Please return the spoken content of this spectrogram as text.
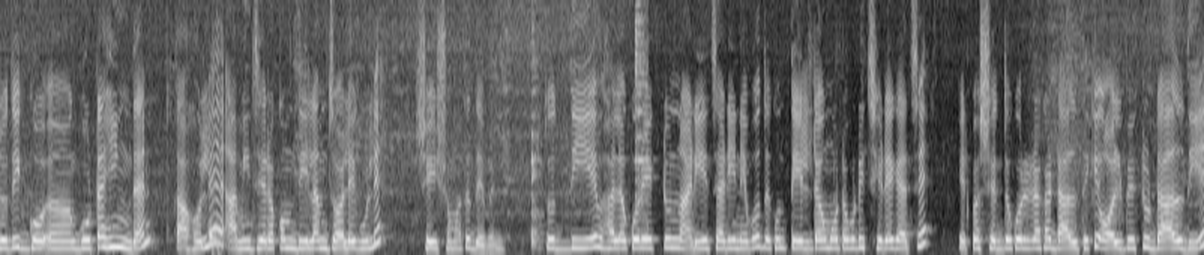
যদি গোটা হিং দেন, তাহলে আমি যেরকম দিলাম জলে গুলে, সেই সময়তে দেবেন। তো দিয়ে ভালো করে একটু নাড়িয়ে চাড়িয়ে নেব। দেখুন, তেলটাও মোটামুটি ছেড়ে গেছে। এরপর সেদ্ধ করে রাখা ডাল থেকে অল্প একটু ডাল দিয়ে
